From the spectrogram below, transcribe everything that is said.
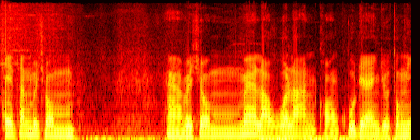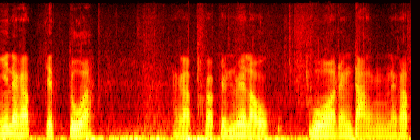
ให้ท่านผู้ชมอ่าไปชมแม่เหล่าวัวลานของครูแดงอยู่ตรงนี้นะครับเจ็ดตัวนะครับ ก็เป็นแม่เหล่าวัวดัง ๆนะครับ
